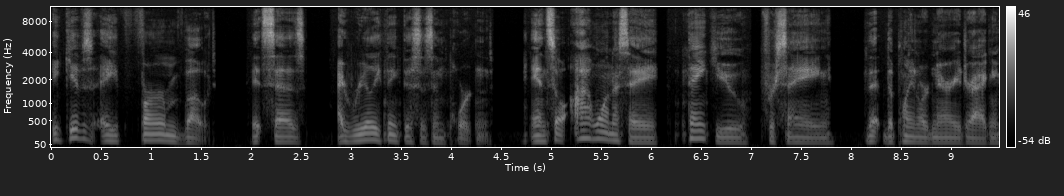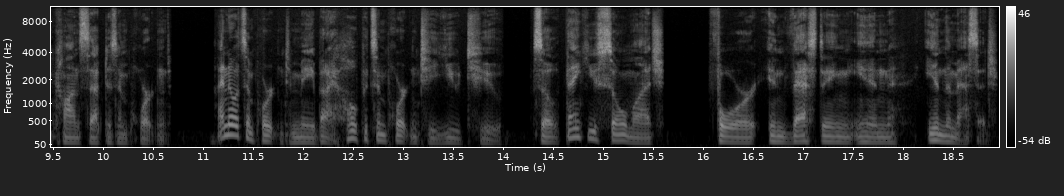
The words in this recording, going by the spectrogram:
it gives a firm vote. It says, I really think this is important. And so I want to say thank you for saying that the plain ordinary dragon concept is important. I know it's important to me, but I hope it's important to you too. So thank you so much for investing in in the message.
